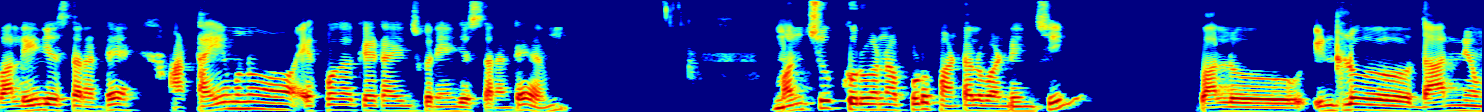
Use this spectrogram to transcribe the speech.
వాళ్ళు ఏం చేస్తారంటే ఆ టైంను ఎక్కువగా కేటాయించుకొని ఏం చేస్తారంటే మంచు కురవనప్పుడు పంటలు పండించి వాళ్ళు ఇంట్లో ధాన్యం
